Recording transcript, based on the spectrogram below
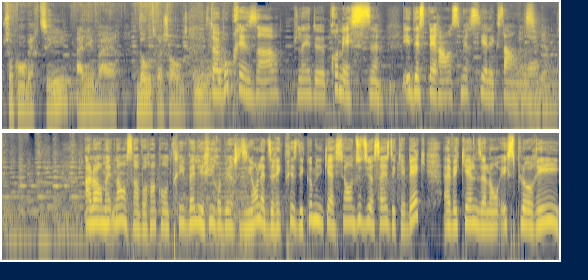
se convertir, aller vers d'autres choses. C'est un beau présent, plein de promesses et d'espérance. Merci, Alexandre. Merci Alors maintenant, on s'en va rencontrer Valérie Roberge-Dion, la directrice des communications du diocèse de Québec, avec elle nous allons explorer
